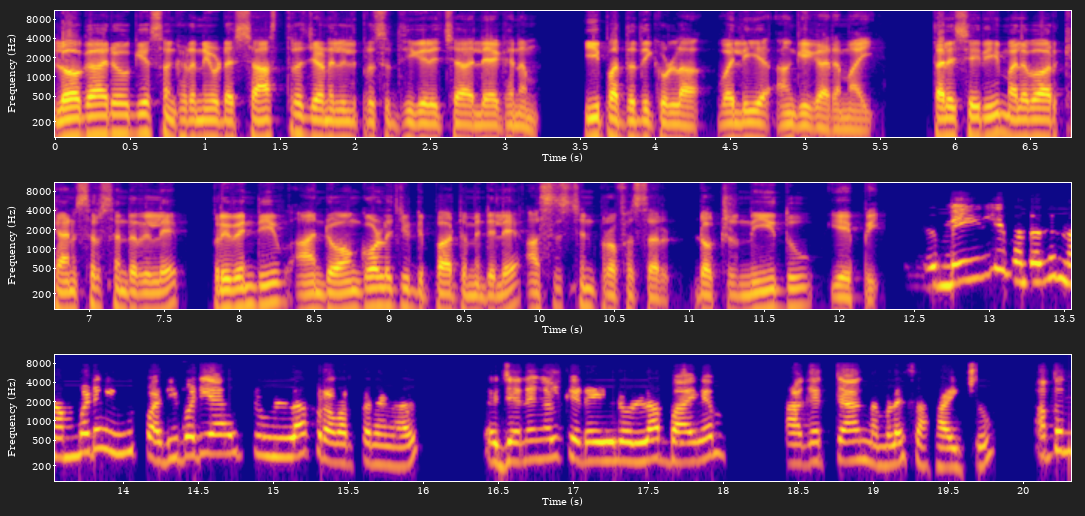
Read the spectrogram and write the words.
ലോകാരോഗ്യ സംഘടനയുടെ ശാസ്ത്ര ജേണലിൽ പ്രസിദ്ധീകരിച്ച ലേഖനം ഈ പദ്ധതിക്കുള്ള വലിയ അംഗീകാരമായി. തലശ്ശേരി മലബാർ ക്യാൻസർ സെന്ററിലെ പ്രിവെന്റീവ് ആൻഡ് ഓങ്കോളജി ഡിപ്പാർട്ട്മെന്റിലെ assistant professor doctor Neethu A P. Mainly വന്നത് നമ്മുടെ ഈ പടിപടിയായിട്ടുള്ള പ്രവർത്തനങ്ങൾ ജനങ്ങൾക്കിടയിലുള്ള ഭയം അകറ്റാൻ നമ്മളെ സഹായിച്ചു. അപ്പം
